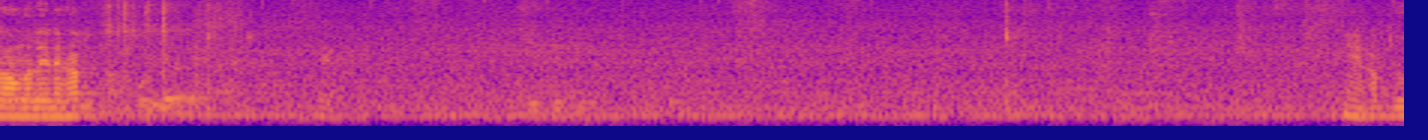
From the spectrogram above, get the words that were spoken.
ลองกันเลยนะครับ เนี่ยครับดู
